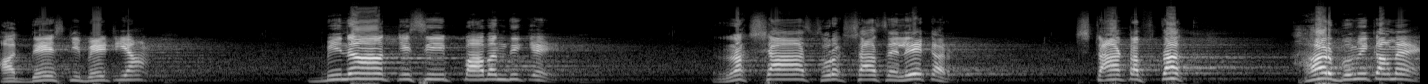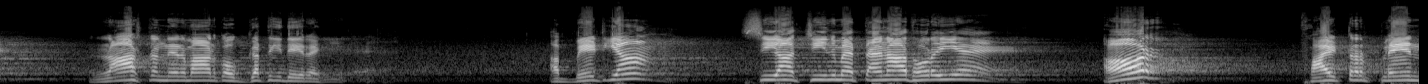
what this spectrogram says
आज देश की बेटियाँ बिना किसी पाबंदी के रक्षा सुरक्षा से लेकर स्टार्टअप्स तक हर भूमिका में राष्ट्र निर्माण को गति दे रही है। अब बेटियाँ सियाचीन में तैनात हो रही हैं और फाइटर प्लेन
